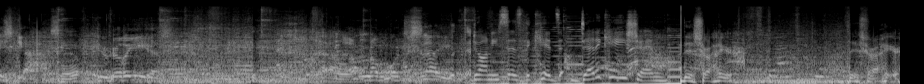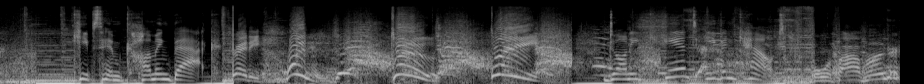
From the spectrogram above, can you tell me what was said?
These guys. It really is. I don't know what to say. Donnie says the kids' dedication This right here. This right here. keeps him coming back. Ready? One, two, three, Donnie can't even count four, five hundred.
